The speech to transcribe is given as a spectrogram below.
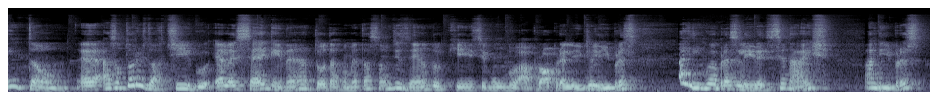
Então, é, as autoras do artigo, elas seguem né, toda a argumentação dizendo que, segundo a própria lei de Libras, a língua brasileira de sinais, a Libras,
